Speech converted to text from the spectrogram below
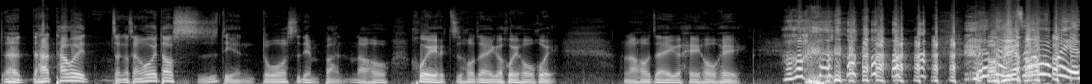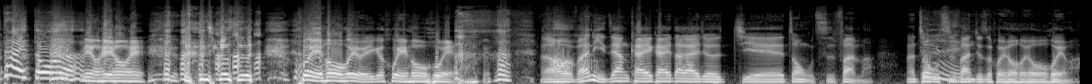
呃，他他会整个晨会会到十点多十点半，然后会之后再一个会后会，然后再一个黑后会，等等，哦没有。这会不会也太多了？没？有会后会，就是会后会有一个会后会啊。然后反正你这样开一开，大概就接中午吃饭嘛。那中午吃饭就是会后会后会嘛，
